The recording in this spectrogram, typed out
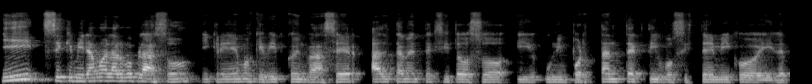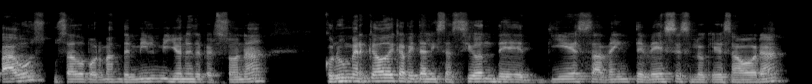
Y si que miramos a largo plazo y creemos que Bitcoin va a ser altamente exitoso y un importante activo sistémico y de pagos, usado por más de mil millones de personas, con un mercado de capitalización de 10 a 20 veces lo que es ahora,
